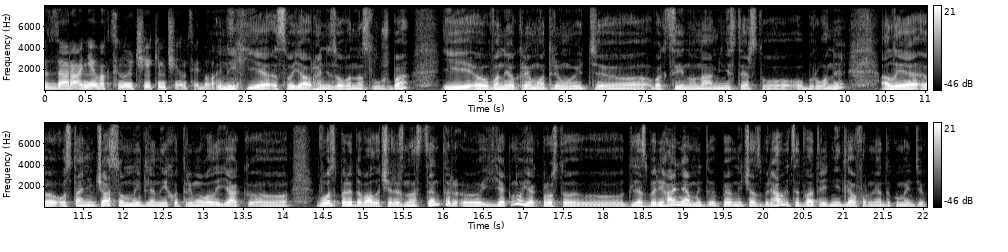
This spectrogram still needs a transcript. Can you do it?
зарані вакцинують, чи яким чином це відбувається? У них є своя організована служба, і вони окремо отримують вакцину на Міністерство оборони. Але останнім часом ми для них отримували як ВОЗ передавало через нас центр, як ну як просто е, для зберігання. Ми певний час зберігали це 2-3 дні для оформлення документів,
